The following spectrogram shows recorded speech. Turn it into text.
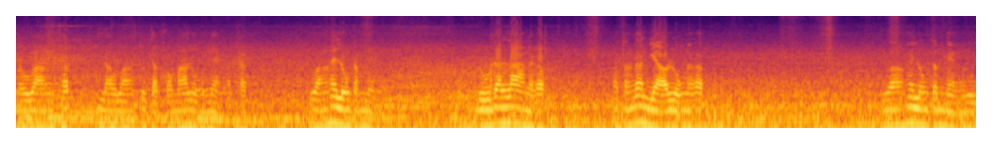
เราวางทับเราวางตัวจักรคอมาลงตำแหน่งนะครับ วางให้ลงตำแหน่ง ดูด้านล่างนะครับเอาทางด้านยาวลงนะครับ วางให้ลงตำแหน่งรู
